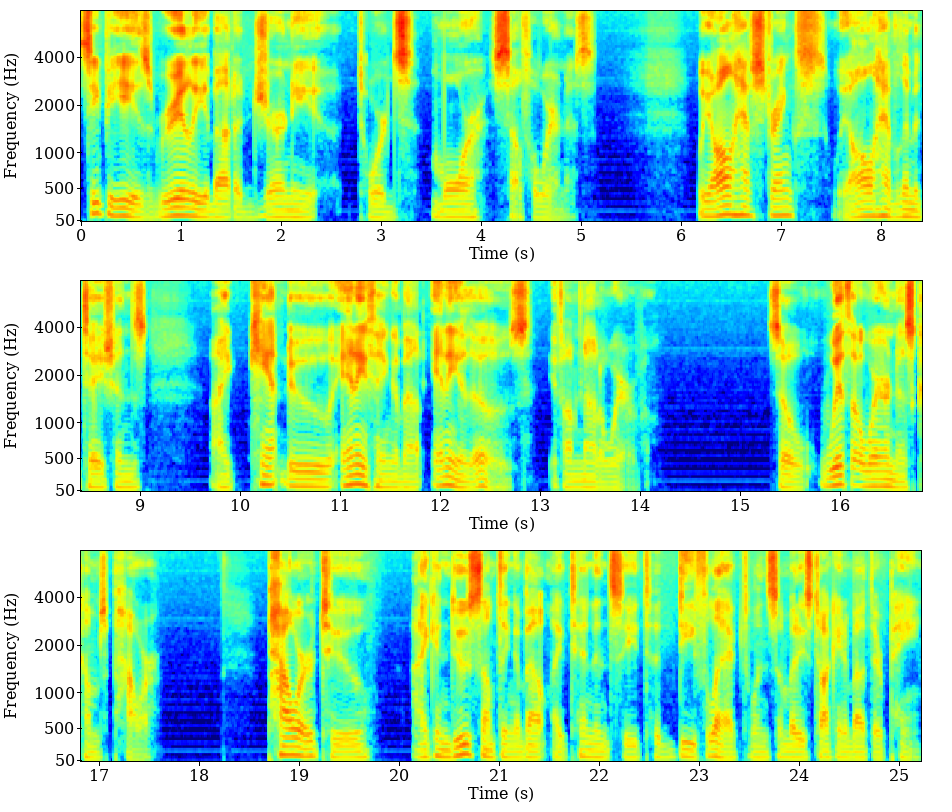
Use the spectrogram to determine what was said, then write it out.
CPE is really about a journey towards more self awareness. We all have strengths, we all have limitations. I can't do anything about any of those if I'm not aware of them. So, with awareness comes power. Power to, I can do something about my tendency to deflect when somebody's talking about their pain.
